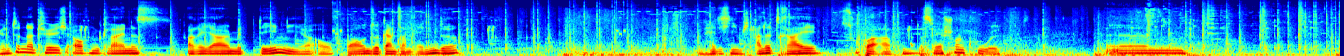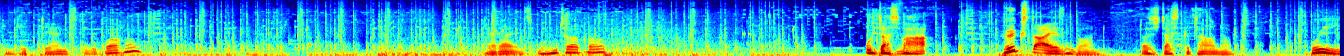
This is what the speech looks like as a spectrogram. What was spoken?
Könnte natürlich auch ein kleines Areal mit denen hier aufbauen, so ganz am Ende. Dann hätte ich nämlich alle drei Superaffen. Das wäre schon cool. Ähm, dann geht der ins obere. Der da ins untere. Und das war höchste Eisenbahn, dass ich das getan habe. Hui.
